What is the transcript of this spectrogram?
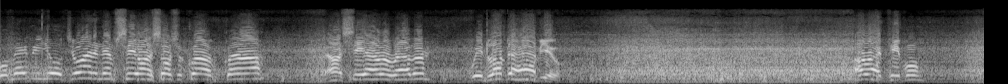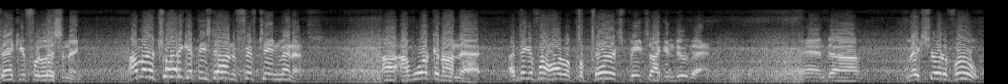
Well, maybe you'll join an MCR social club. Clara, uh, Sierra rather, we'd love to have you. All right, people. Thank you for listening. I'm going to try to get these down to 15 minutes. Uh, I'm working on that. I think if I have a prepared speech, I can do that. And uh, make sure to vote.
